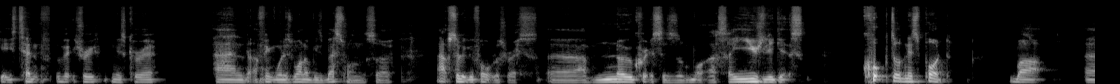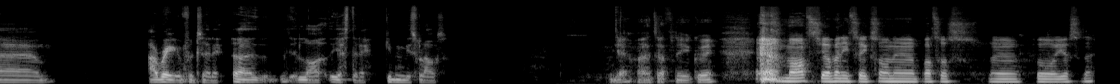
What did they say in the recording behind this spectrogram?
get his 10th victory in his career. And I think what is one of his best ones. So absolutely faultless race. Uh, I have no criticism. What I say usually gets cooked on this pod, but um, I rate him for today, uh, la- yesterday, giving me his flowers. Yeah, I definitely agree. Mars, do you have any takes on uh, Bottas uh, for yesterday?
